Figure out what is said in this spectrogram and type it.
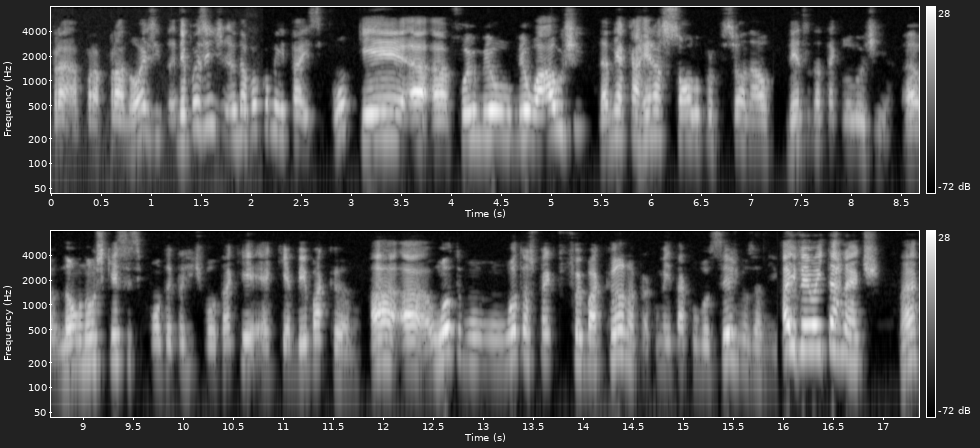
Para nós. Então, depois a gente, eu ainda vou comentar esse ponto, que uh, uh, foi o meu, meu auge da minha carreira solo profissional dentro da tecnologia. Uh, não, não esqueça esse ponto aí para a gente voltar, que é, que é bem bacana. um, outro, um outro aspecto que foi bacana para comentar com vocês, meus amigos. Aí veio a internet. Né?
